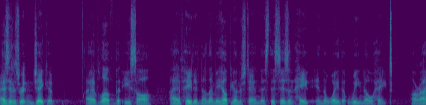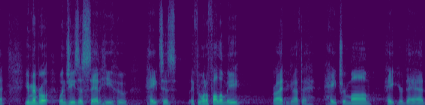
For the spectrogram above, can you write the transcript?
As it is written, Jacob I have loved, but Esau I have hated. Now, let me help you understand this. This isn't hate in the way that we know hate, all right? You remember when Jesus said, He who hates his, if you want to follow me, right, you're going to have to hate your mom, hate your dad,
